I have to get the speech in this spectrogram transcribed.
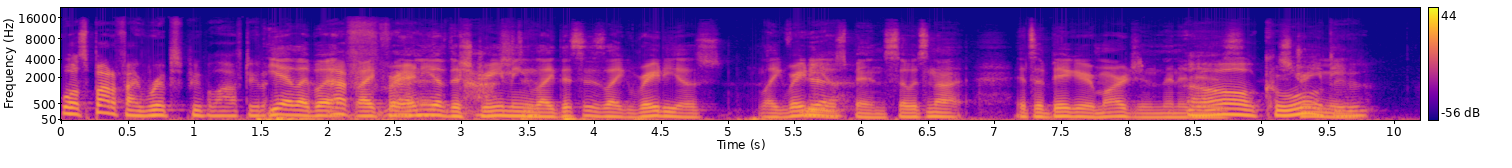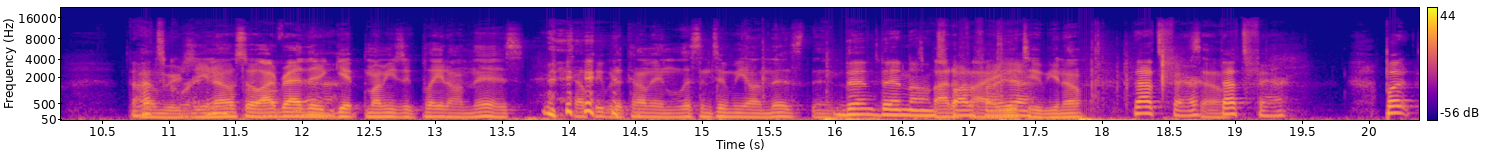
Well, Spotify rips people off, dude. Yeah, like but That like for any of the gosh, streaming, dude. like this is like radios, like radio Yeah. spins. So it's not. It's a bigger margin than it is. Oh, cool, streaming dude. That's numbers, great, you know. So. I'd rather Yeah. get my music played on this, tell people to come and listen to me on this than then then on Spotify, Spotify. yeah. YouTube. You know. That's fair. So- That's fair. But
